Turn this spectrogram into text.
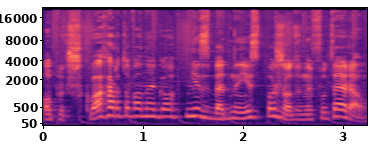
oprócz szkła hartowanego niezbędny jest porządny futerał.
